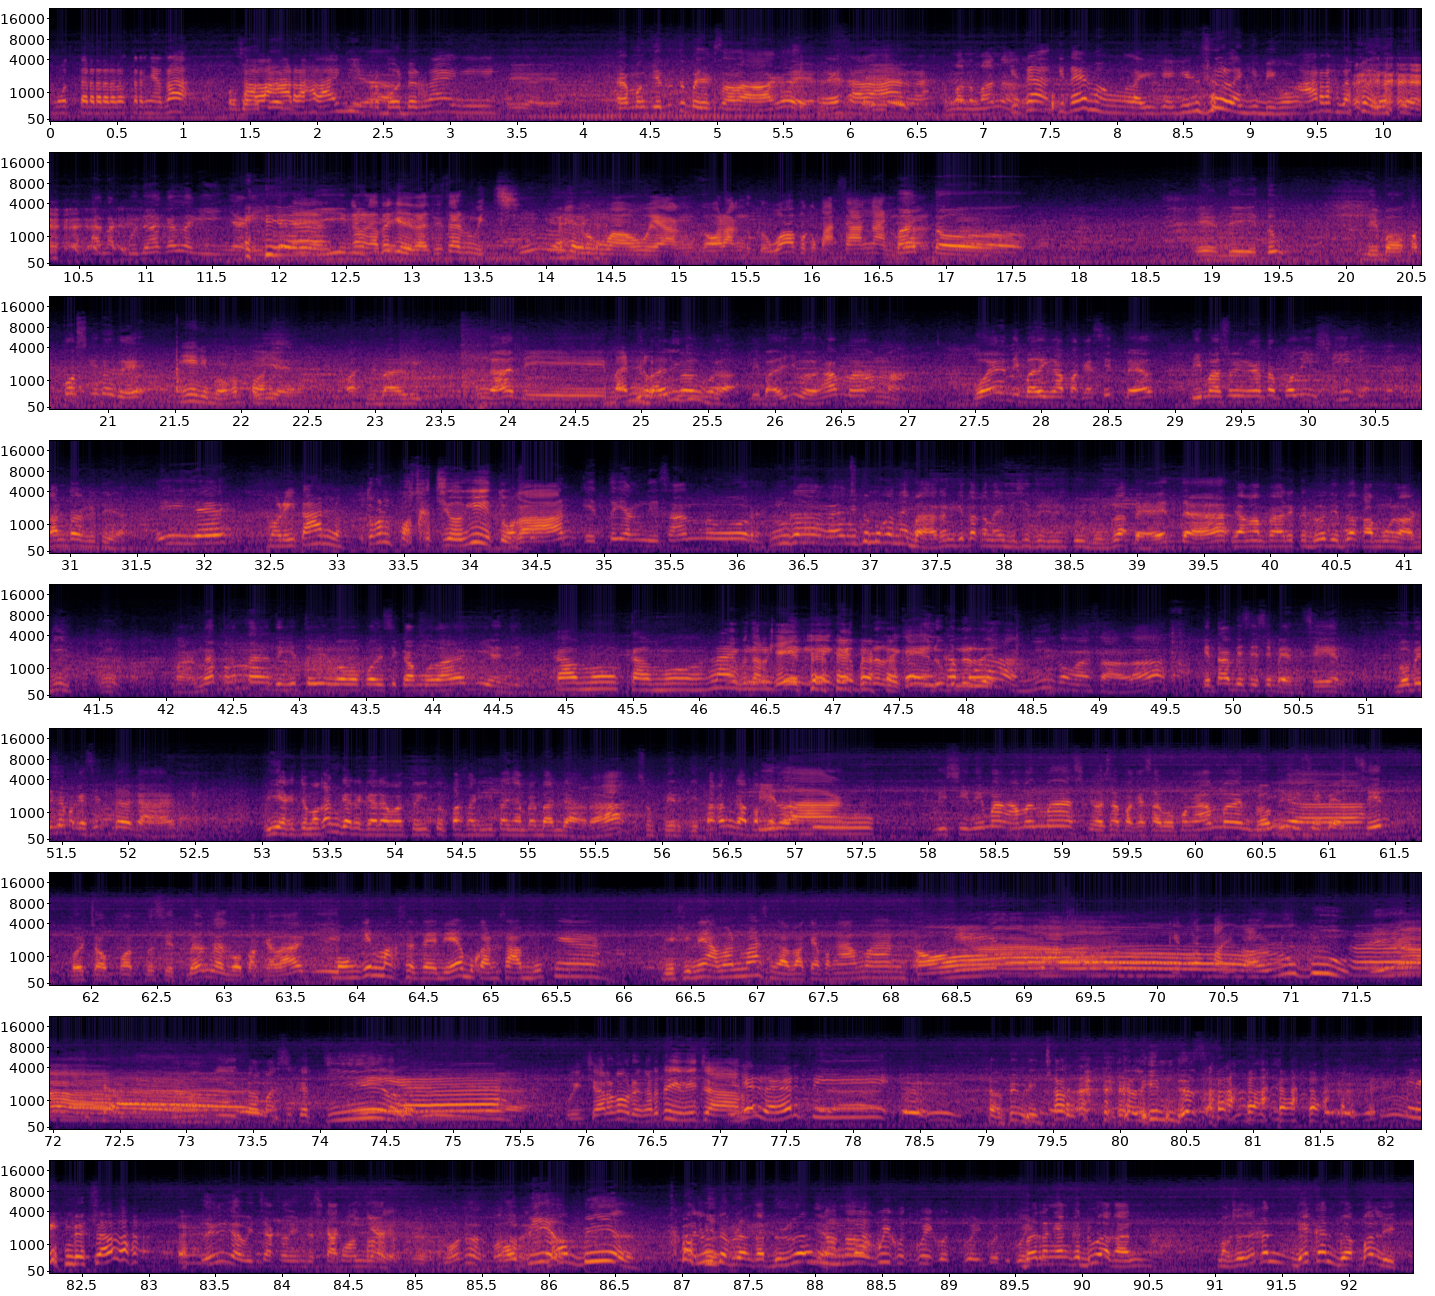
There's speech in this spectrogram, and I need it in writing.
muter ternyata Perboden. salah arah lagi, Iya. perboden lagi. Iya, iya. Emang kita tuh banyak salah arah ya? Kayak salah Iya. arah. Ke mana-mana. Kita kita emang lagi kayak gitu tuh lagi bingung arah tau lu. Anak muda kan lagi nyari Iya. nyari Kan katanya generasi sandwich. Bingung mau yang ke orang tua apa ke pasangan. kan? Ini di itu dibawa ke pos kita deh. Iya dibawa ke pos. Iya. Pas di Bali. Enggak di Bandung. Di Bali Juga. juga. Di Bali juga sama. Sama. Gue yang di Bali nggak pakai seat belt, dimasukin kantor polisi. Kantor gitu ya? Iya. Mau ditahan loh. Itu kan pos kecil gitu kan. Itu yang di Sanur. Enggak, Ren. Itu bukan bareng. Kita kena di situ-situ juga. Beda. Yang sampai hari kedua dia bilang kamu lagi. Mana pernah digituin sama polisi kamu lagi anjing? Kamu kamu Eh lagi. bentar, kayak, kayak, kayak bener deh, kayak Eh, kamu bener deh. lagi kalau nggak salah. Kita habis isi bensin. Gue bisa pakai seat belt kan? Iya, cuma kan gara-gara waktu itu pas lagi kita nyampe bandara, supir kita kan nggak pakai sabuk. di sini mah aman mas, nggak usah pakai sabuk pengaman. Gue habis Iya. isi bensin, gue copot tuh seat belt nggak gue pakai lagi. Mungkin maksudnya dia bukan sabuknya. Di sini aman mas, nggak pakai pengaman. Oh. Kita paling terlalu lugu. Iya. Kita masih kecil. Iya. Wicar mah udah ngerti, Wicar. Dia udah ngerti. Tapi bicar kelindes. Lindes apa? Lu ini nggak bisa kelindes Motor kakinya. ya? Motor, motor Mobil. Mobil. Eh, lu udah berangkat duluan ya? Enggak, enggak, gue ikut, gue ikut, gue ikut, gue ikut. Barang yang kedua kan? Maksudnya kan dia kan bolak balik.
